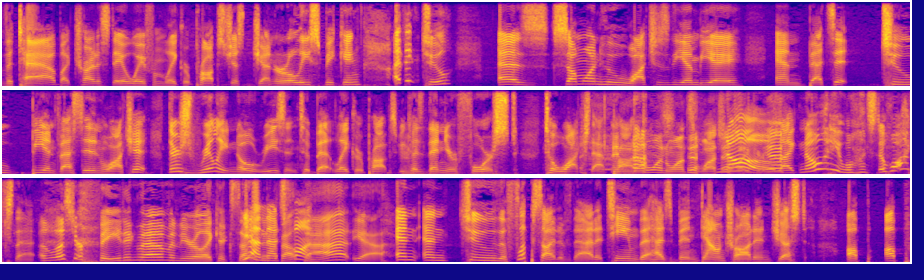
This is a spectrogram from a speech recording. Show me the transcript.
the tab. I try to stay away from Laker props just generally speaking. I think too as someone who watches the NBA and bets it to be invested and watch it, there's really no reason to bet Laker props because then you're forced to watch that Hmm. And prop. no one wants to watch the no, Lakers. like nobody wants to watch that. Unless you're fading them and you're like excited Yeah, and that's about fun. that. Yeah. And and to the flip side of that, a team that has been downtrodden just up up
